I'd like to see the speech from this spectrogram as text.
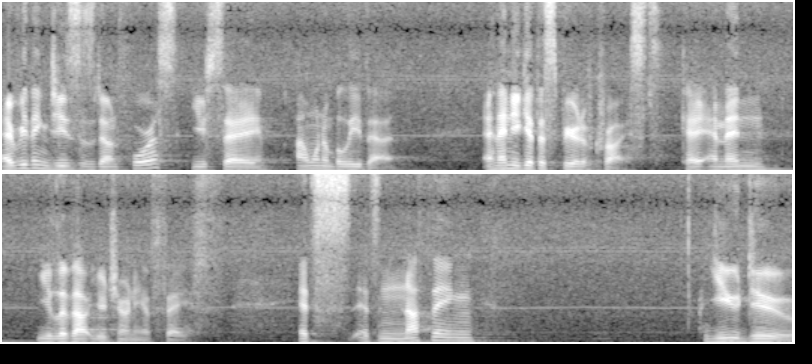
everything Jesus has done for us, you say, I want to believe that. And then you get the Spirit of Christ, okay? And then you live out your journey of faith. It's, it's nothing you do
